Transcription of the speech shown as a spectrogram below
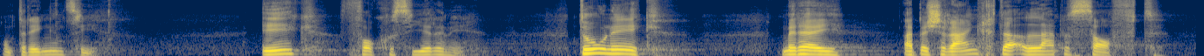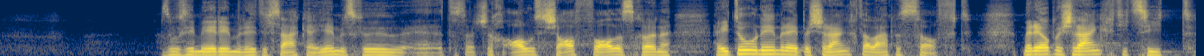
und dringend sind. Ich fokussiere mich. Du und ich, wir haben einen beschränkten Lebenssaft. Das muss ich mir immer wieder sagen. Ich habe immer das Gefühl, äh, das sollst du alles schaffen, alles können. Hey, du und ich, wir haben einen beschränkten Lebenssaft. Wir haben auch beschränkte Zeit.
